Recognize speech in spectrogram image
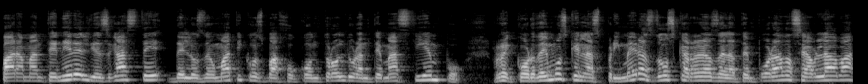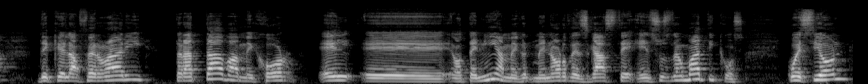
para mantener el desgaste de los neumáticos bajo control durante más tiempo. Recordemos que en las primeras dos carreras de la temporada se hablaba de que la Ferrari trataba mejor el, eh, o tenía menor desgaste en sus neumáticos. Cuestión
